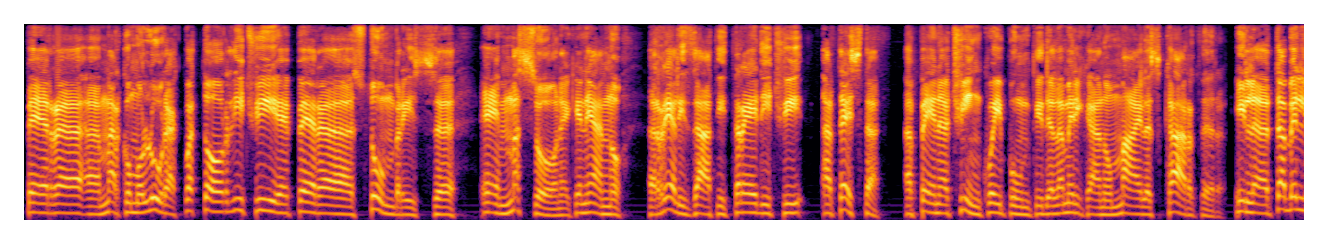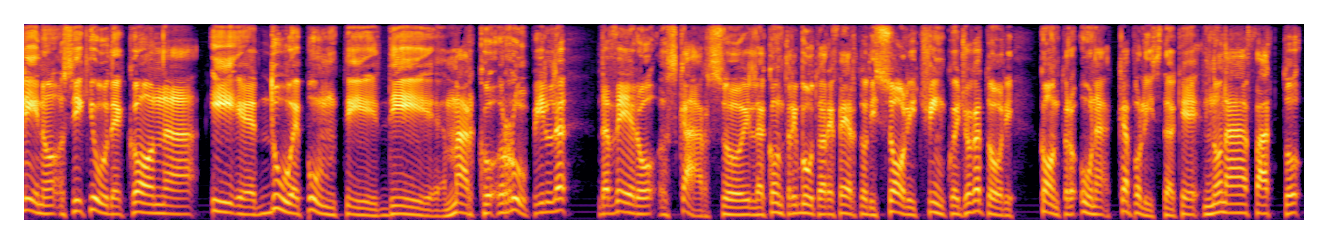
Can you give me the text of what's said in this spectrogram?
per uh, Marco Mollura 14 e per Stumbris e Massone che ne hanno realizzati 13 a testa. Appena 5 i punti dell'americano Miles Carter. Il tabellino si chiude con uh, i due punti di Marco Rupil, davvero scarso il contributo a referto di soli 5 giocatori contro una capolista che non ha fatto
